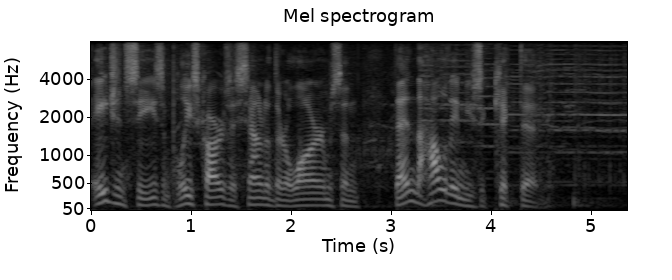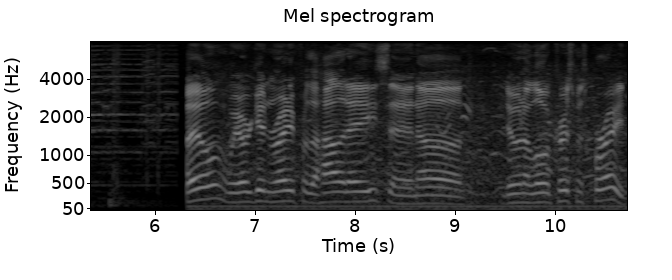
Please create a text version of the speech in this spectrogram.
agencies and police cars. They sounded their alarms and then the holiday music kicked in. Well, we are getting ready for the holidays and uh, doing a little Christmas parade.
